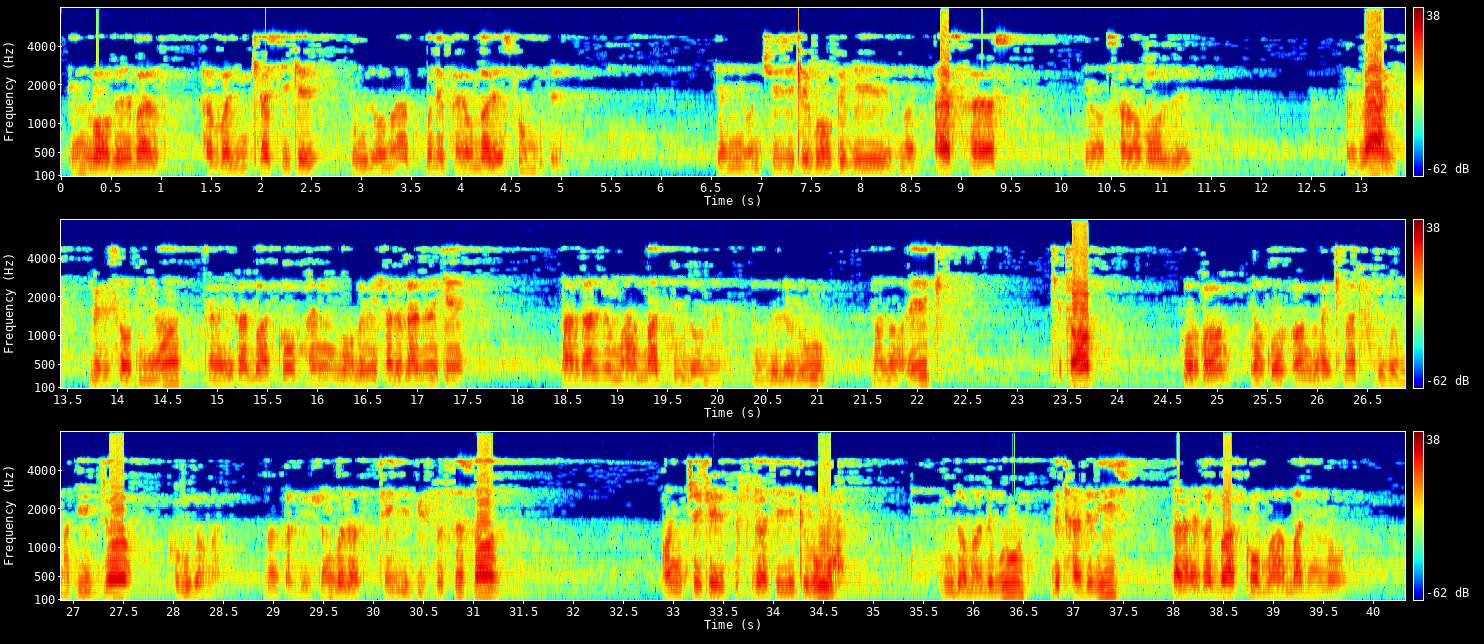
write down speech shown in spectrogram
این واقعه بر اولین کسی که فرود آمد خود پیامبر اسلام بوده. یعنی آن چیزی که واقعه مبعث هست یا سرآغاز وحی به حساب میاد در حقیقت باید گفت همین واقعه شب که بر قلب محمد فرود آمد. نزول روح ملائک کتاب فرقان و قرآن و حکمت فرود آمد. یک جا فرود آمد بر قلب ایشون و در طی 23 سال آنچه که به صورت یک روح فرود آمده بود به تدریج در حقیقت باید گفت محمد این رو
